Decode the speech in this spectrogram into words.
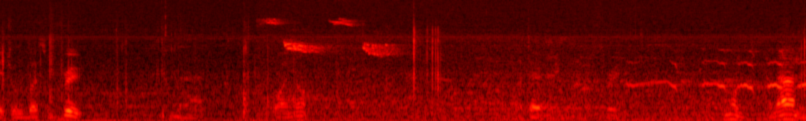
hey, do you want to buy some fruit? Nah. Why not? I don't really want no fruit. Come on, bananas.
